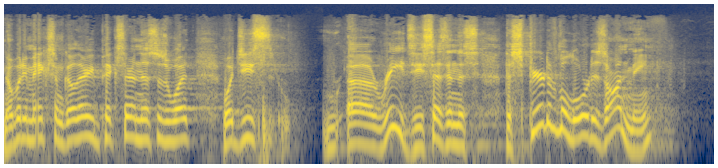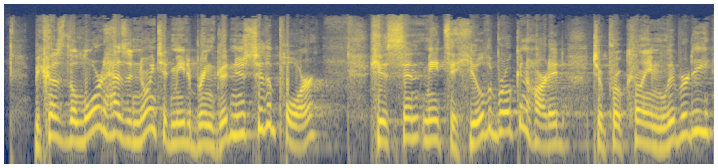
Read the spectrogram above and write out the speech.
Nobody makes him go there, he picks there, and this is what, what Jesus uh, reads. He says, In this, the Spirit of the Lord is on me, because the Lord has anointed me to bring good news to the poor. He has sent me to heal the brokenhearted, to proclaim liberty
